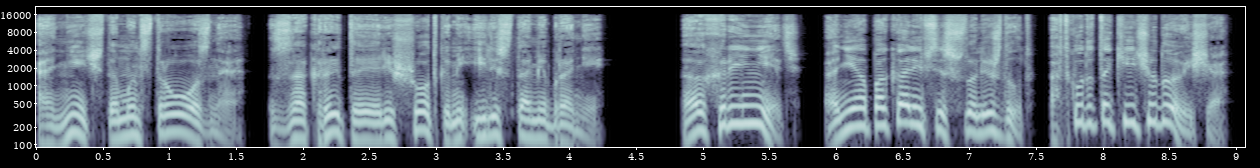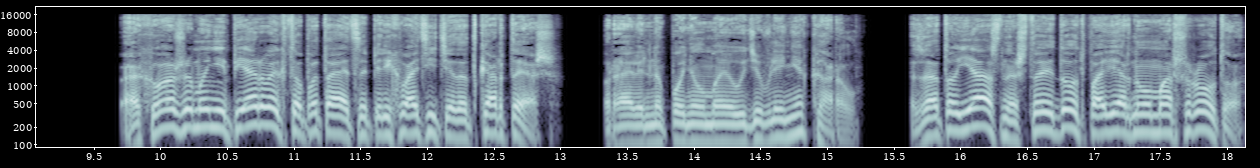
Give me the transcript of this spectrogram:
а нечто монструозное, закрытое решетками и листами брони. Охренеть! Они апокалипсис, что ли, ждут? Откуда такие чудовища? Похоже, мы не первые, кто пытается перехватить этот кортеж. Правильно понял мое удивление Карл. Зато ясно, что идут по верному маршруту.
